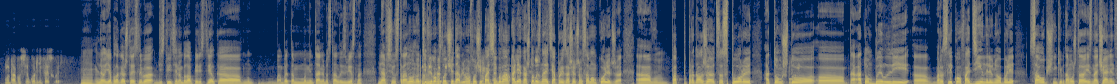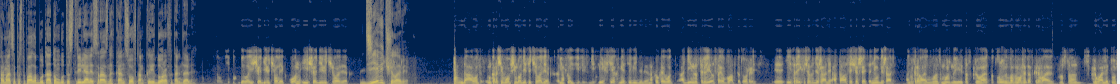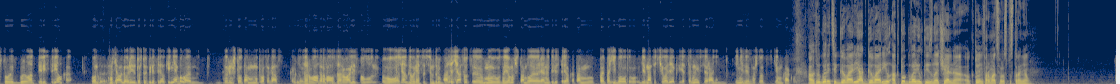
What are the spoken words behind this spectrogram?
вот так вот все в городе происходит. Но я полагаю, что если бы действительно была перестрелка, ну, об этом моментально бы стало известно на всю страну. Но в любом случае, да, в любом случае, спасибо вам. Олег, а что вы знаете о произошедшем в самом колледже? А, продолжаются споры о том, что э, о том, был ли э, Росляков один или у него были сообщники, потому что изначально информация поступала будто, о том, будто стреляли с разных концов, там, коридоров и так далее. Было еще 9 человек. Он и еще 9 человек. 9 человек? Да, вот, ну, короче, в общем было 10 человек. Их, Насколько... видели Их всех вместе видели. Насколько вот один застрелился, Влад который, и, и троих еще задержали. Осталось еще шесть, они убежали. Они скрывают. Возможно, это скрывают. Потому... Возможно, это скрывают. Просто скрывали то, что была перестрелка, вот сначала говорили то, что перестрелки не было, говорили, что там ну просто газ взорвал, взорвал. взорвались баллоны. Вот. Сейчас говорят совсем другое. А сейчас вот э, мы узнаем, что там была реально перестрелка. Там погибло вот 19 человек, и остальные все ранены. И неизвестно, mm. что с кем как. Вот. А вот вы говорите, говорят, говорил. А кто говорил-то изначально? Кто информацию распространял?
